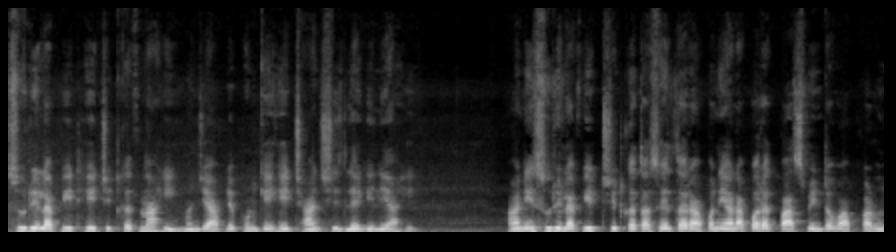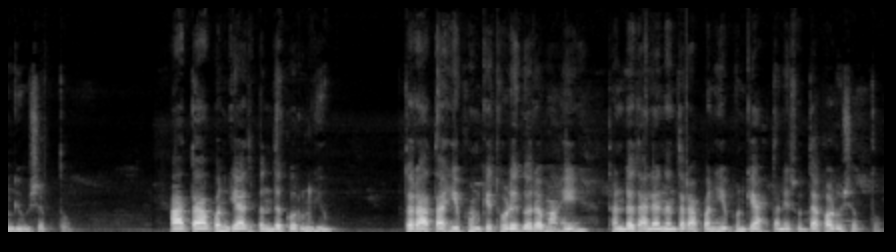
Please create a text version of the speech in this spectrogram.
सुरीला पीठ हे चिटकत नाही म्हणजे आपले फुणके हे छान शिजले गेले आहे. आणि सुरीला पीठ चिटकत असेल तर आपण याला परत पाच मिनटं वाफ काढून घेऊ शकतो. आता आपण गॅस बंद करून घेऊ. तर आता हे फुणके थोडे गरम आहे. थंड झाल्यानंतर आपण हे फुणके हाताने सुद्धा काढू शकतो.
